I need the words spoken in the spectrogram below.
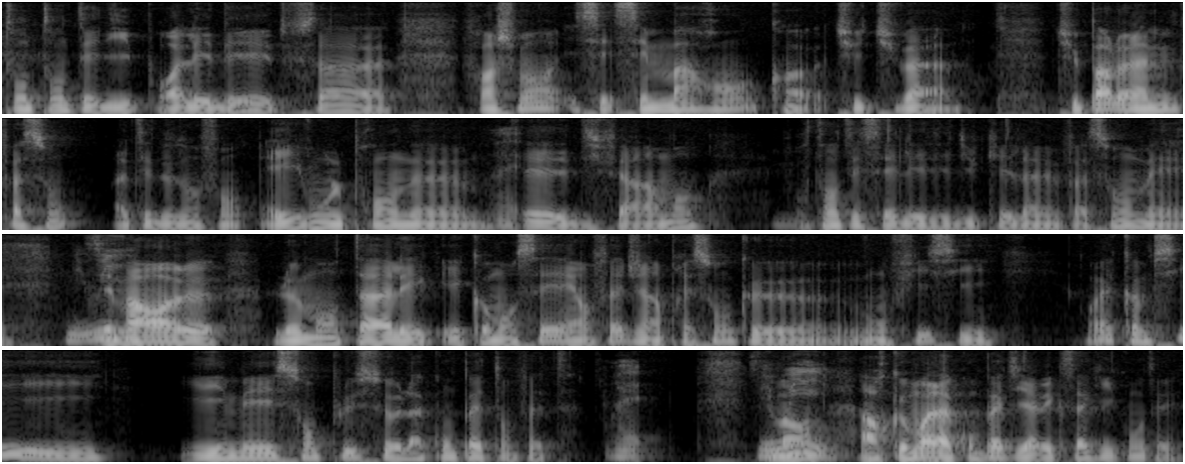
tonton Teddy pourra l'aider et tout ça. euh. franchement, c'est marrant quand tu, tu vas, tu parles de la même façon à tes deux enfants et ils vont le prendre Ouais. différemment. Pourtant, tu essaies de les éduquer de la même façon, mais Mais oui. c'est marrant, le, le mental est, est commencé. Et en fait, j'ai l'impression que mon fils, il, ouais, comme si il, il aimait sans plus la compète, en fait. Ouais. Mais oui. Alors que moi, la compète, il y avait que ça qui comptait.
